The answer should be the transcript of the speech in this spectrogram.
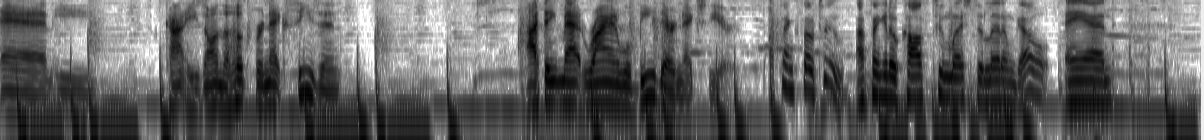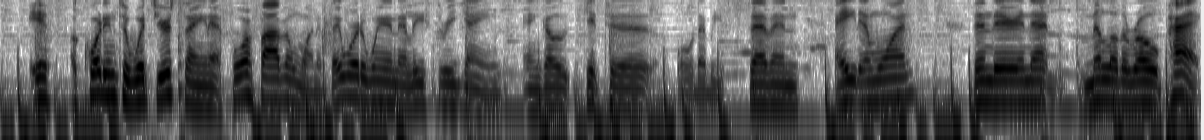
and he he's on the hook for next season, I think Matt Ryan will be there next year. I think so too. I think it'll cost too much to let him go. And if, according to what you're saying, at four, five, and one, if they were to win at least three games and go get to, what would that be, seven, eight, and one, then they're in that middle of the road pack,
